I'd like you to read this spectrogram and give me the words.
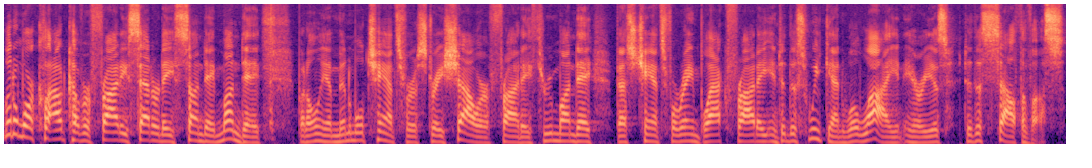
little more cloud cover Friday, Saturday, Sunday, Monday, but only a minimal chance for a stray shower Friday through Monday. Best chance for rain Black Friday into this weekend will lie in areas to the south of us.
